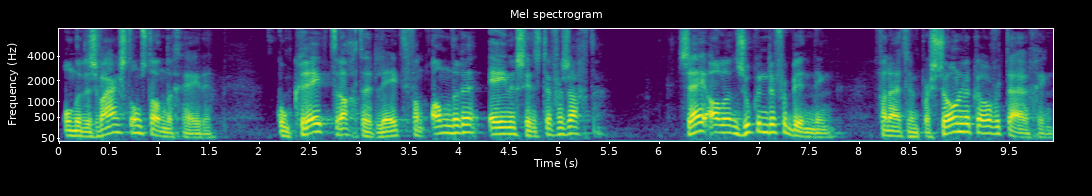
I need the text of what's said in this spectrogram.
onder de zwaarste omstandigheden... concreet trachten het leed van anderen enigszins te verzachten. Zij allen zoeken de verbinding vanuit hun persoonlijke overtuiging...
